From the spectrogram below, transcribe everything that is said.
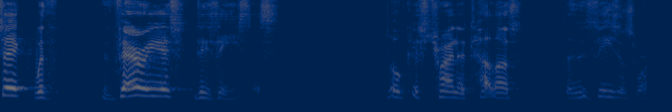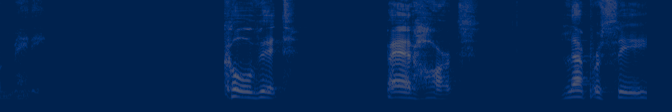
sick with various diseases luke is trying to tell us the diseases were many COVID, bad hearts, leprosy,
